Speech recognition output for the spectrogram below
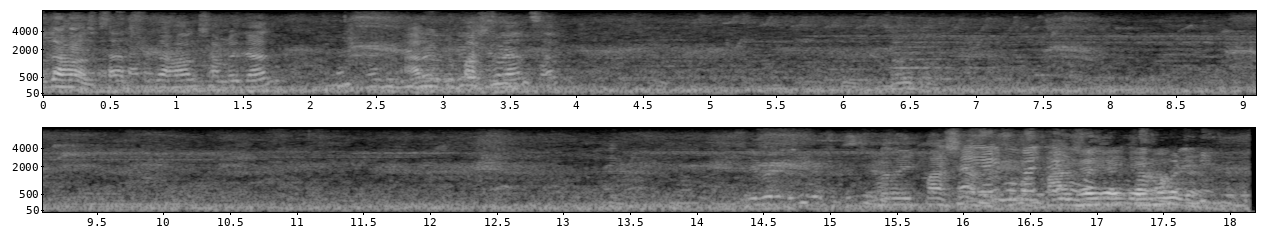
সোজা হন স্যার সোজা হন সামনে যান। আর একটু পাশে যান স্যার। এই পাশে এই মোবাইল পাশে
